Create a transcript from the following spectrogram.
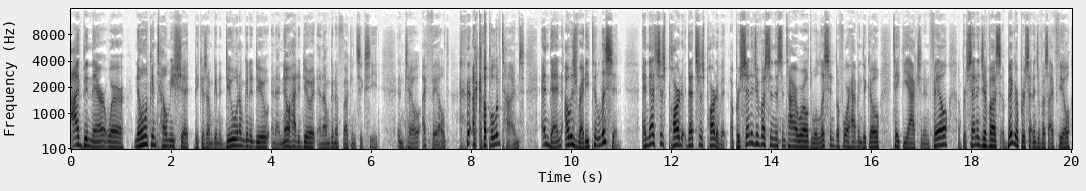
I've been there where no one can tell me shit because I'm going to do what I'm going to do and I know how to do it and I'm going to fucking succeed until I failed a couple of times and then I was ready to listen. And that's just part that's just part of it. A percentage of us in this entire world will listen before having to go take the action and fail. A percentage of us, a bigger percentage of us I feel,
